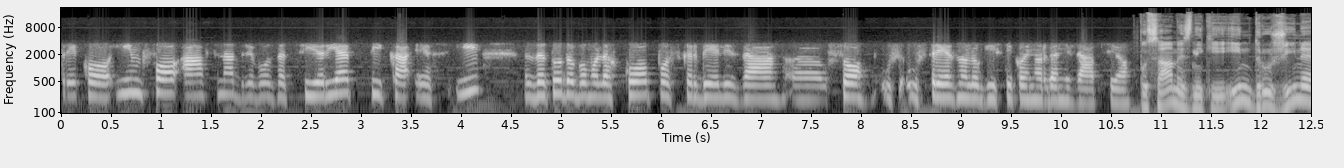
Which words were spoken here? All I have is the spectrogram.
preko info.afna.drevozacirje.si zato da bomo lahko poskrbeli za uh, vso ustrezno logistiko in organizacijo. Posamezniki in družine,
